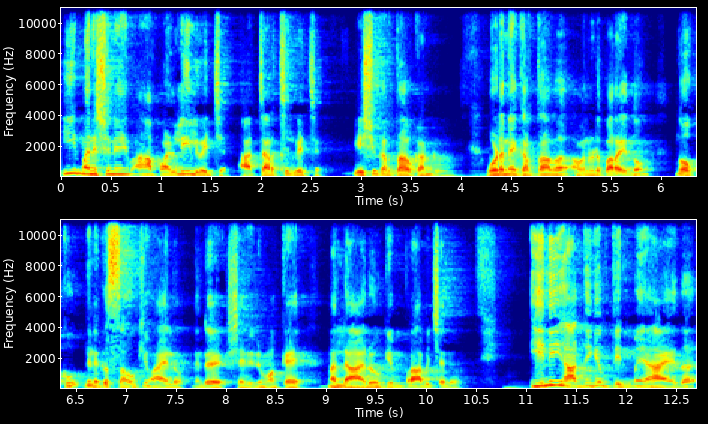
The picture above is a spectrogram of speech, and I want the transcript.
ഈ മനുഷ്യനെ ആ പള്ളിയിൽ വെച്ച് ആ ചർച്ചിൽ വെച്ച് യേശു കർത്താവ് കണ്ടു. ഉടനെ കർത്താവ് അവനോട് പറയുന്നു നോക്കൂ നിനക്ക് സൗഖ്യമായല്ലോ. നിന്റെ ശരീരമൊക്കെ നല്ല ആരോഗ്യം പ്രാപിച്ചല്ലോ. ഇനി അധികം തിന്മയായത്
